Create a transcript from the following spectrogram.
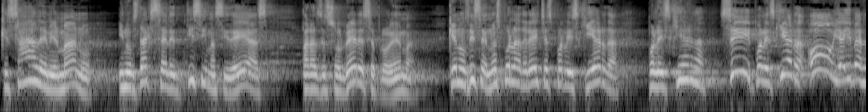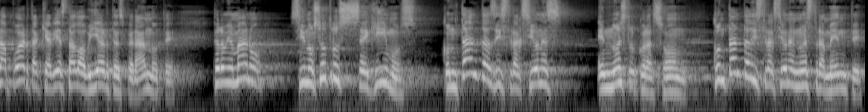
que sale, mi hermano, y nos da excelentísimas ideas para resolver ese problema. Que nos dice, no es por la derecha, es por la izquierda. Por la izquierda, sí, por la izquierda. Oh, y ahí ves la puerta que había estado abierta esperándote. Pero mi hermano, si nosotros seguimos con tantas distracciones en nuestro corazón, con tanta distracción en nuestra mente,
